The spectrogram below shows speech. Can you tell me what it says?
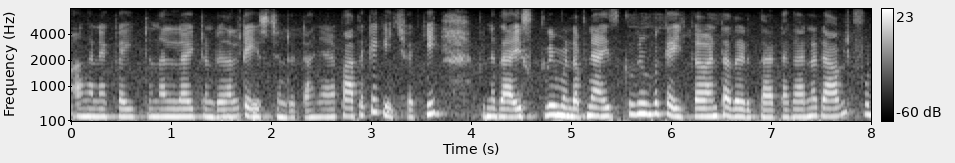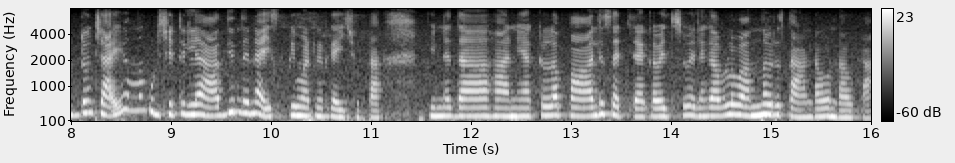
അങ്ങനെയൊക്കെ ആയിട്ട് നല്ലതായിട്ടുണ്ട് നല്ല ടേസ്റ്റ് ഉണ്ട് കേട്ടോ ഞാനപ്പോൾ അതൊക്കെ കഴിച്ചു നോക്കി. പിന്നെ ഇത് ഐസ്ക്രീം ഉണ്ട്. പിന്നെ ഐസ്ക്രീം ഇപ്പോൾ കഴിക്കാൻ വേണ്ടിയിട്ട് അത് എടുത്താട്ടോ കാരണം രാവിലെ ഫുഡും ചായ ഒന്നും കുടിച്ചിട്ടില്ല. ആദ്യം തന്നെ ഐസ്ക്രീം ആയിട്ട് കഴിച്ചു കേട്ടോ പിന്നെ ഇതാ ഹാനിയാക്കുള്ള പാൽ സെറ്റാക്കാൻ വെച്ചു. അല്ലെങ്കിൽ അവൾ വന്ന ഒരു താണ്ടവം ഉണ്ടാവും കേട്ടോ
